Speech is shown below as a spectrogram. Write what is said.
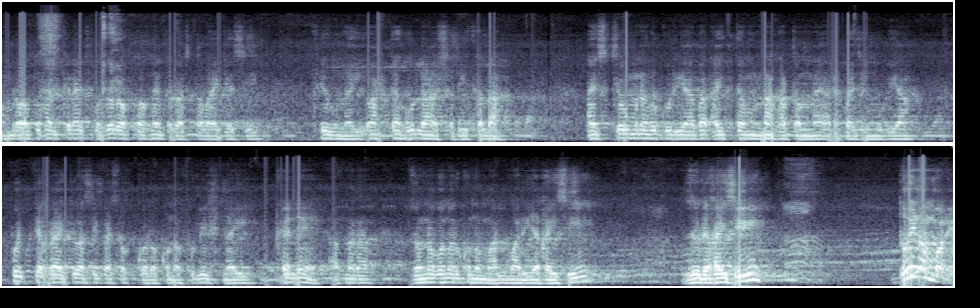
আমরা অত কালকে রাত ফজর আপনার রাস্তা বাই গেছি, কেউ নাই ওয়াহদাহুলা শরীফালা আজকেও মনে হয় ঘুরিয়া আবার আইতাম না হাঁটাম নাই আর বাজি মুগিয়া প্রত্যেক রাইতেও আসি কাজ করো কোনো পুলিশ নাই। কেনে, আপনারা জনগণের কোনো মাল মারিয়া খাইছি? জুড়ে খাইছি। দুই নম্বরে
